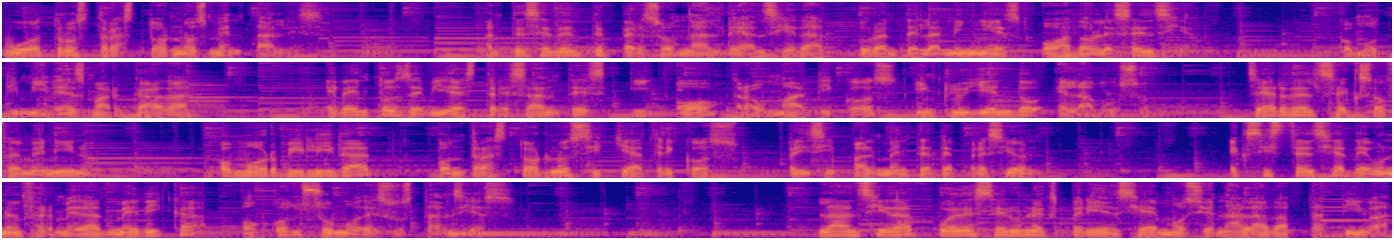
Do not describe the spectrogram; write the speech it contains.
u otros trastornos mentales, antecedente personal de ansiedad durante la niñez o adolescencia, como timidez marcada, eventos de vida estresantes y o traumáticos, incluyendo el abuso, ser del sexo femenino, comorbilidad con trastornos psiquiátricos, principalmente depresión, existencia de una enfermedad médica o consumo de sustancias. La ansiedad puede ser una experiencia emocional adaptativa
